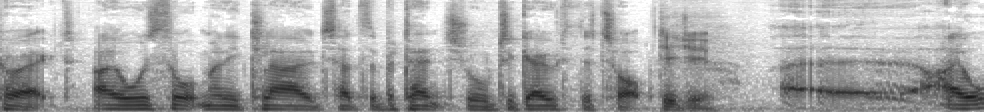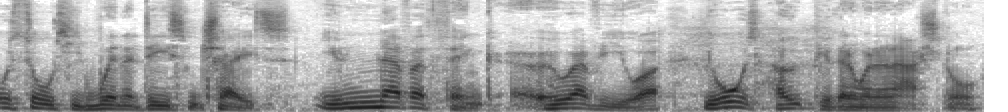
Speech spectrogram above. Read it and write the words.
Correct. I always thought many Clouds had the potential to go to the top. Did you? I always thought he'd win a decent chase. You never think, whoever you are, you always hope you're going to win a national,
